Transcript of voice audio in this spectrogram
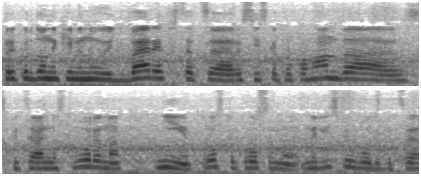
прикордонники мінують берег. Все це російська пропаганда, спеціально створена. Ні, просто просимо не лізти у воду, бо це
